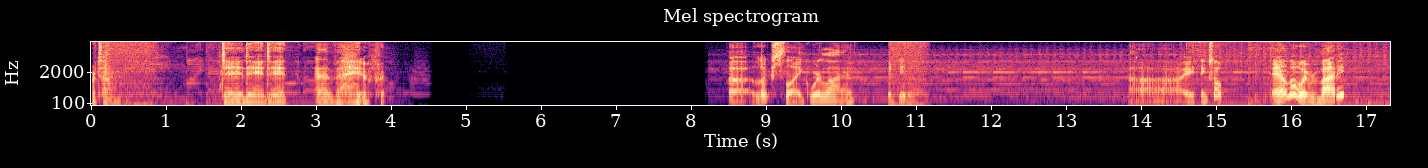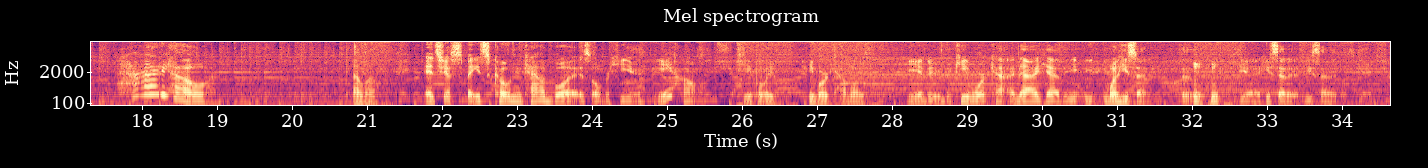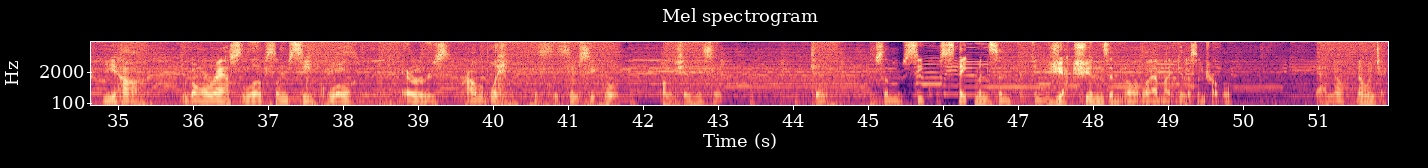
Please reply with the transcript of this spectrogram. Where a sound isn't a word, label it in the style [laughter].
more time. Did did did. Uh, [laughs] Uh, looks like we're live. Could be live. Uh, I think so. Hello, everybody. Howdy ho. Hello. It's your space coding cowboys over here. Yeah. Keyboard, keyboard cowboys. Yeah, dude. The keyboard cow. Uh, yeah, yeah. The, what he said. The- uh, [laughs] yeah, he said it. He said it. Yeehaw. We're gonna wrestle up some sequel errors, probably. [laughs] Some sequel functions. Shit. Some sequel statements and injections, and oh, well, that might get us in trouble. Yeah, no, no inject.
